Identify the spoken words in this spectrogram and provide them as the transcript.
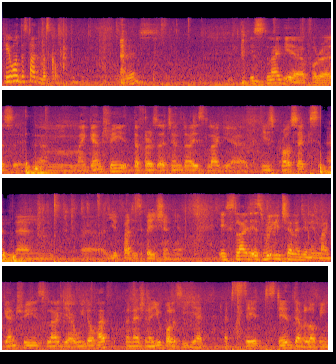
Do you want to start, Bosco? Yes. It's like uh, for us, um, my country, the first agenda is like uh, peace process and then youth participation. Yeah. It's like it's really challenging in my country. It's like yeah, we don't have the national youth policy yet, but still still developing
